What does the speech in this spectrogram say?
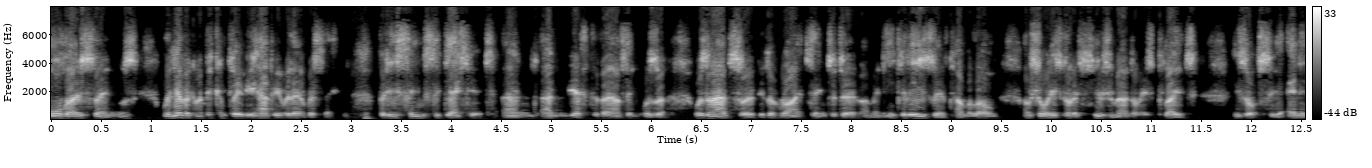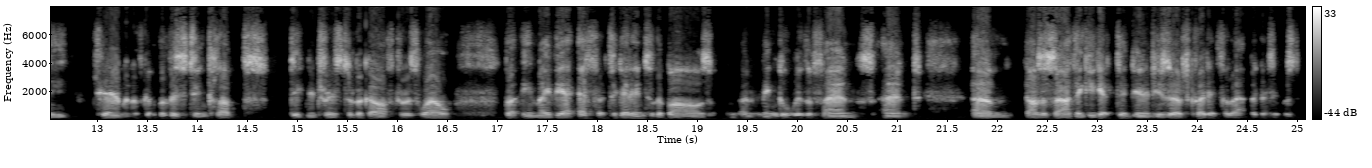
all those things. We're never going to be completely happy with everything, but he seems to get it. And and yesterday, I think was a was an absolutely the right thing to do. I mean, he could easily have come along. I'm sure he's got a huge amount on his plate. He's obviously any chairman has got the visiting clubs dignitaries to look after as well. But he made the effort to get into the bars and mingle with the fans. And um, as I say, I think he get, you know, deserves credit for that because it was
